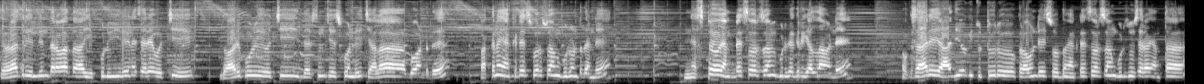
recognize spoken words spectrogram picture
శివరాత్రి వెళ్ళిన తర్వాత ఎప్పుడు వీలైనా సరే వచ్చి ద్వారిపూడి వచ్చి దర్శనం చేసుకోండి. చాలా బాగుంటుంది. పక్కన వెంకటేశ్వర స్వామి గుడి ఉంటుందండి. నెక్స్ట్ వెంకటేశ్వర స్వామి గుడి దగ్గరికి వెళ్దామండి. ఒకసారి ఆదియోగి చుట్టూరు క్రౌండ్ వేసి చూద్దాం. వెంకటేశ్వర స్వామి గుడి చూసారా? ఎంత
